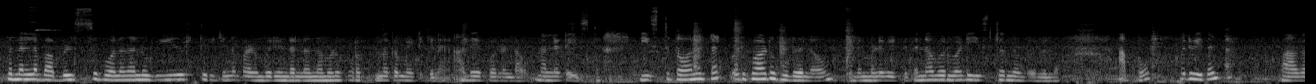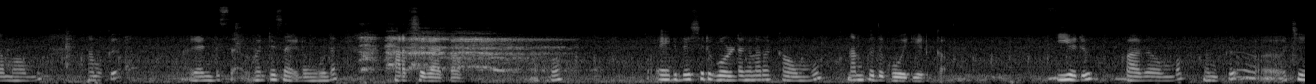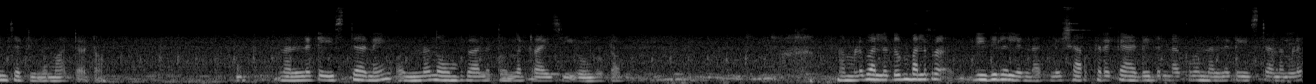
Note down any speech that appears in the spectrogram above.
അപ്പോൾ നല്ല ബബിൾസ് പോലെ നല്ല വീർത്തിരിക്കുന്ന പഴംപൊരി ഉണ്ടല്ലോ നമ്മൾ പുറത്തുനിന്നൊക്കെ മേടിക്കണേ അതേപോലെ ഉണ്ടാവും. നല്ല ടേസ്റ്റ് ഈസ്റ്റ് തോന്നിട്ടാൽ ഒരുപാട് കൂടുതലാവും. പിന്നെ നമ്മൾ വീട്ടിൽ തന്നെ ഒരുപാട് ഈസ്റ്റ് ഒന്നും ഉണ്ടല്ലോ അപ്പോൾ ഒരുവിധം പാകമാകുമ്പോൾ നമുക്ക് രണ്ട് മറ്റേ സൈഡും കൂടെ മറച്ചിടാം കേട്ടോ. അപ്പോൾ ഏകദേശം ഒരു ഗോൾഡൻ കളറൊക്കെ ആകുമ്പോൾ നമുക്കിത് കോരിയെടുക്കാം. ഈ ഒരു പാകമാകുമ്പോൾ നമുക്ക് ചീൻചട്ടിയിൽ നിന്ന് മാറ്റാം കേട്ടോ. നല്ല ടേസ്റ്റാണ്. ഒന്ന് നോമ്പ് കാലത്ത് ഒന്ന് ട്രൈ ചെയ്യുള്ളൂ കേട്ടോ. നമ്മൾ പലതും പല രീതിയിലല്ലേ ഉണ്ടാക്കില്ല ശർക്കരയൊക്കെ ആഡ് ചെയ്തുണ്ടാക്കുമ്പോൾ നല്ല ടേസ്റ്റാണ്. നമ്മൾ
